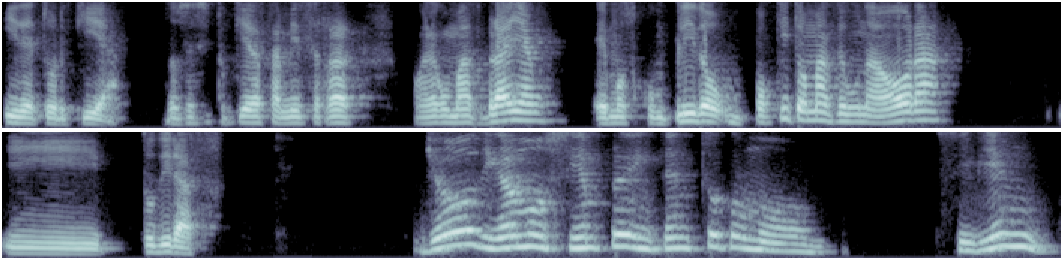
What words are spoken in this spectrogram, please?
y de Turquía. No sé si tú quieras también cerrar con algo más, Brian. Hemos cumplido un poquito más de una hora y tú dirás, yo, digamos, siempre intento como, si bien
